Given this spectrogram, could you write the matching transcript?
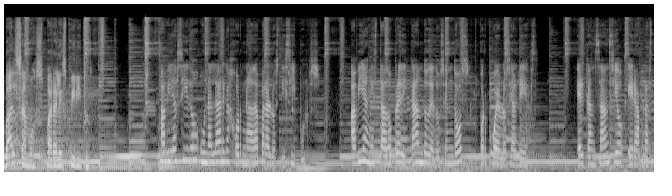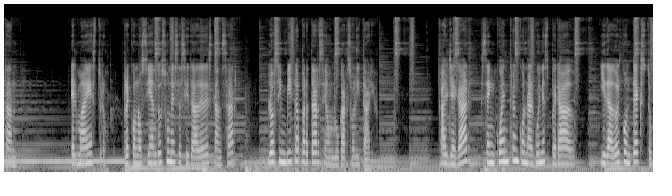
Bálsamos para el Espíritu. Había sido una larga jornada para los discípulos. Habían estado predicando de dos en dos por pueblos y aldeas. El cansancio era aplastante. El maestro, reconociendo su necesidad de descansar, los invita a apartarse a un lugar solitario. Al llegar, se encuentran con algo inesperado y dado el contexto,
